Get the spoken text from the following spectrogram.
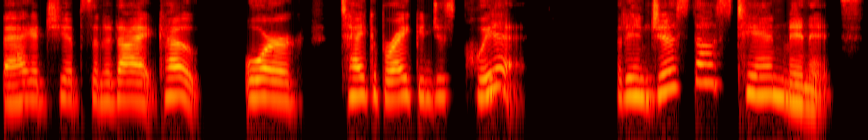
bag of chips and a Diet Coke or take a break and just quit. But in just those 10 minutes,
